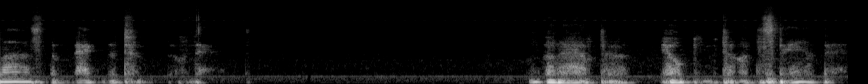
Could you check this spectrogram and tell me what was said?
realize the magnitude of that? I'm going to have to help you to understand that.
